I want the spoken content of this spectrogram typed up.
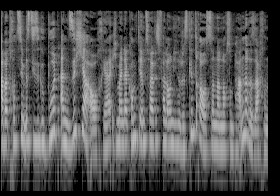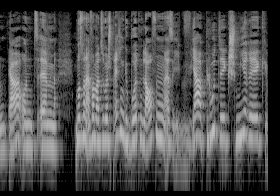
Aber trotzdem ist diese Geburt an sich ja auch, ja, ich meine, da kommt ja im Zweifelsfall auch nicht nur das Kind raus, sondern noch so ein paar andere Sachen, ja, und ähm, muss man einfach mal drüber sprechen. Geburten laufen, also ja, blutig, schmierig,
